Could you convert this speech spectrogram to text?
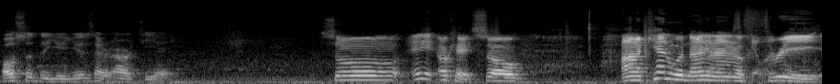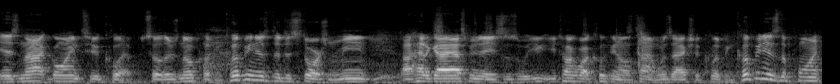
Also, do you use an RTA? So, any, okay, so On a Kenwood 9903 is not going to clip, so there's no clipping. Clipping is the distortion, meaning I had a guy ask me today, he says, well, you, you talk about clipping all the time. What is actually clipping? Clipping is the point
